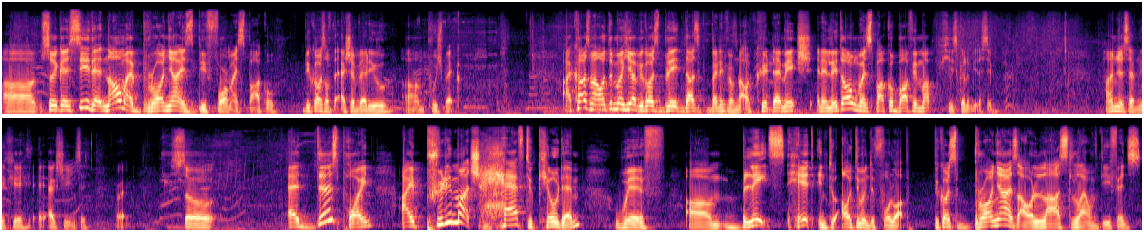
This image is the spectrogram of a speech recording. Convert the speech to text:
Uh, so you can see that now my Bronya is before my Sparkle because of the action value um, pushback. I cast my ultimate here because Blade does benefit from the crit damage, and then later on when Sparkle buff him up, he's gonna be the same. 170k, actually insane. Right. So at this point, I pretty much have to kill them with um, Blade's hit into ultimate to follow up. Because Bronya is our last line of defense.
